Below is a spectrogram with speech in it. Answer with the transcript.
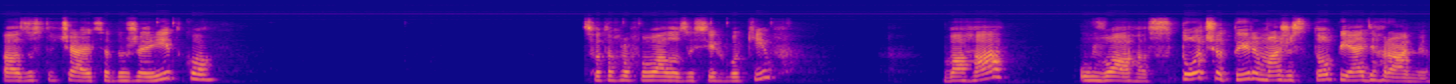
а, зустрічаються дуже рідко. Сфотографувала з усіх боків. Вага, увага, 104, майже 105 грамів.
